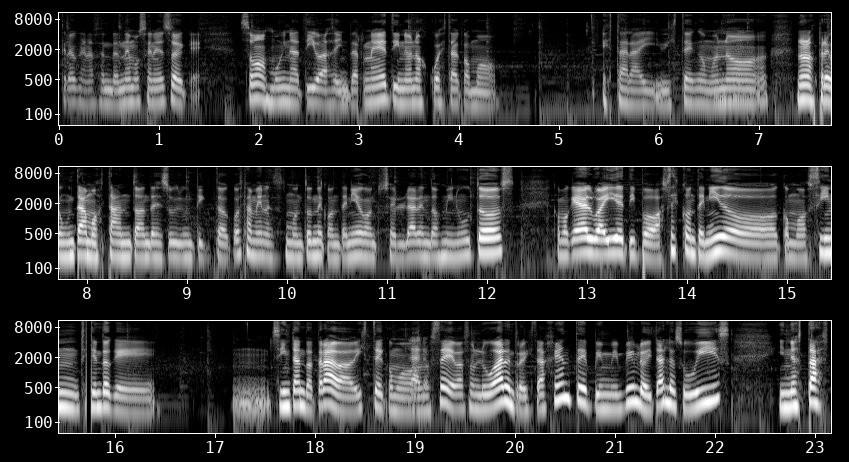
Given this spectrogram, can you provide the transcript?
creo que nos entendemos en eso de que somos muy nativas de internet y no nos cuesta como estar ahí, ¿viste? Como no, no nos preguntamos tanto antes de subir un TikTok. Vos también haces un montón de contenido con tu celular en dos minutos. Como que hay algo ahí de tipo, haces contenido como sin, siento que mm, sin tanta traba, ¿viste? Como, Claro. no sé, vas a un lugar, entrevistas gente, pim, pim, pim, lo editas, lo subís y no estás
